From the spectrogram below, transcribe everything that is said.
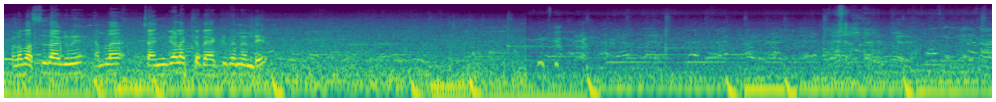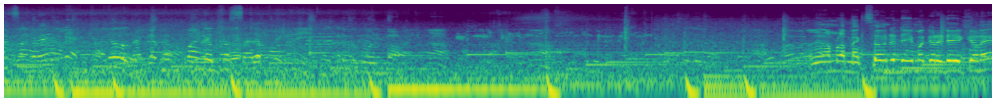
നമ്മളെ ബസ് ഇതാക്കണ്. നമ്മളെ ചങ്കളൊക്കെ ബാക്കിൽ തന്നെ ഉണ്ട്. അങ്ങനെ നമ്മളെ മെക്സവന്റെ ടീമൊക്കെ റെഡി ആയിരിക്കണേ.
